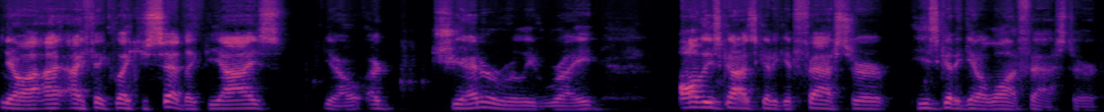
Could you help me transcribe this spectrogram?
you know, I, I think, like you said, like the eyes you know, are generally right. All these guys got to get faster. He's going to get a lot faster.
